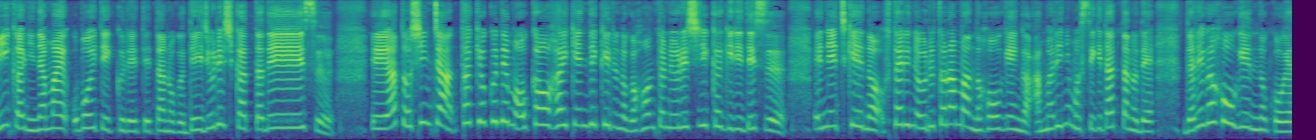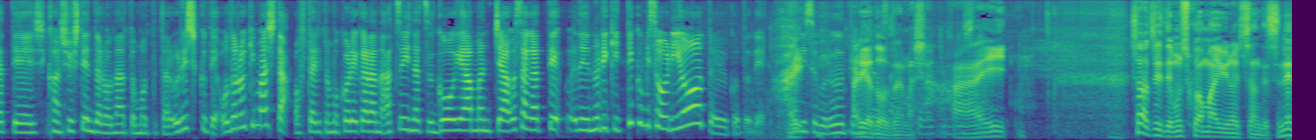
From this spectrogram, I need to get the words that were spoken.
ミーカに名前覚えてくれてたのがデージ嬉しかったです。えーあと、しんちゃん、他局でもお顔拝見できるのが本当に嬉しい限りです。NHK の二人のウルトラマンの方言があまりにも素敵だったので、誰が方言のこうやって監修してんだろうなと思ってたら嬉しくて驚きました。お二人ともこれからの暑い夏、ゴーヤーマンチャー、うさがって、えー乗り切ってくみそうりよ、ということで。はいありがとうございましたはいさあ続いて息子はまゆのちさんですね、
